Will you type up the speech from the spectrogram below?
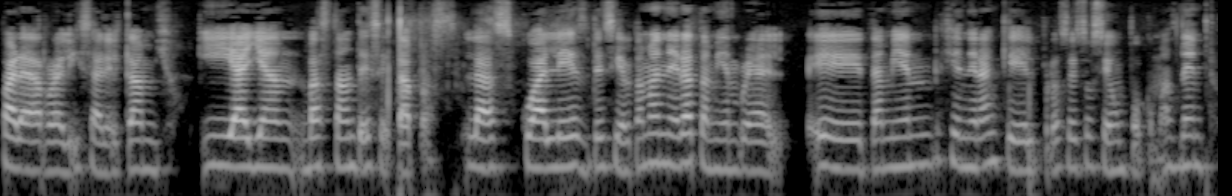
para realizar el cambio y hayan bastantes etapas, las cuales de cierta manera también, real, eh, también generan que el proceso sea un poco más lento.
